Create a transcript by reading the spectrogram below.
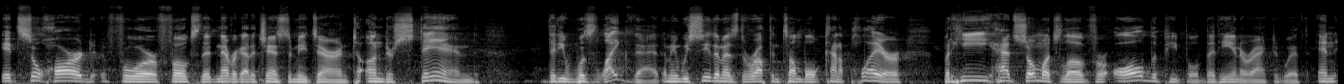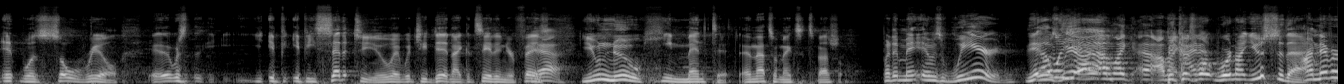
it's so hard for folks that never got a chance to meet Darren to understand that he was like that. I mean, we see them as the rough and tumble kind of player, but he had so much love for all the people that he interacted with, and it was so real. It was. If, if he said it to you, which he did, and I could see it in your face, Yeah. you knew he meant it, and that's what makes it special. but it ma- it was weird Yeah, it was well, weird. Yeah. I'm like uh, I'm like, because I- we're, we're not used to that. I've never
